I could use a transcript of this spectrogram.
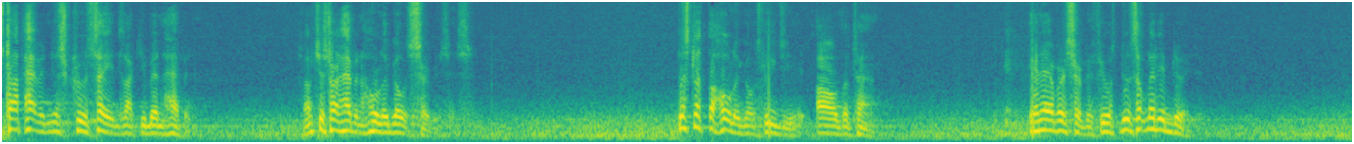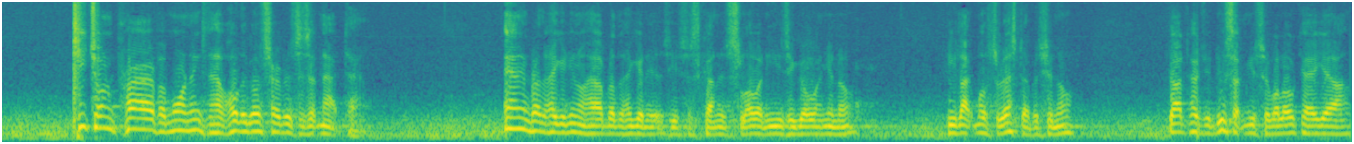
Stop having just crusades like you've been having. So I want you start having Holy Ghost services. Just let the Holy Ghost lead you all the time. In every service. If you want to do something, let him do it. Teach on prayer for mornings and have Holy Ghost services at night time. And Brother Hagin, you know how Brother Hagin is. He's just kind of slow and easy going, you know. He's like most of the rest of us, you know. God tells you to do something, you say, well, okay, yeah.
